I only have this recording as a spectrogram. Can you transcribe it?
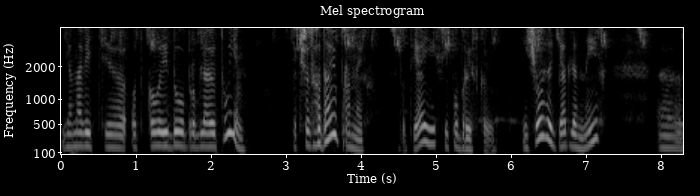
Я навіть, е, от коли йду обробляю туї, якщо згадаю про них, от я їх і побризкаю. Нічого я для них е,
